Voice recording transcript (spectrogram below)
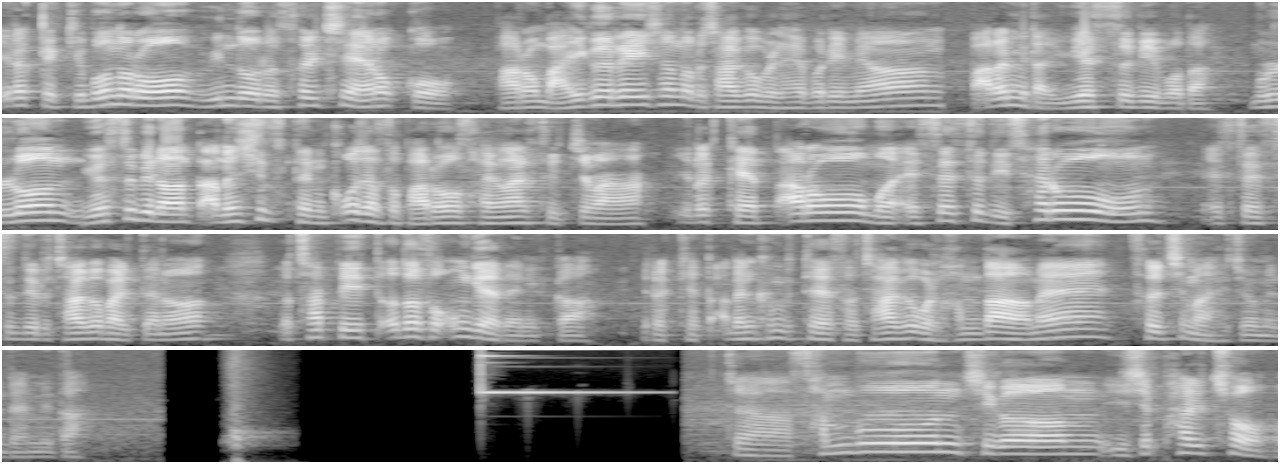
이렇게 기본으로 윈도우를 설치해 놓고 바로 마이그레이션으로 작업을 해버리면 빠릅니다 USB보다. 물론 USB는 다른 시스템에 꽂아서 바로 사용할 수 있지만 이렇게 따로 뭐 SSD 새로운 SSD로 작업할 때는 어차피 뜯어서 옮겨야 되니까 이렇게 다른 컴퓨터에서 작업을 한 다음에 설치만 해주면 됩니다 자 3분 지금 28초.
